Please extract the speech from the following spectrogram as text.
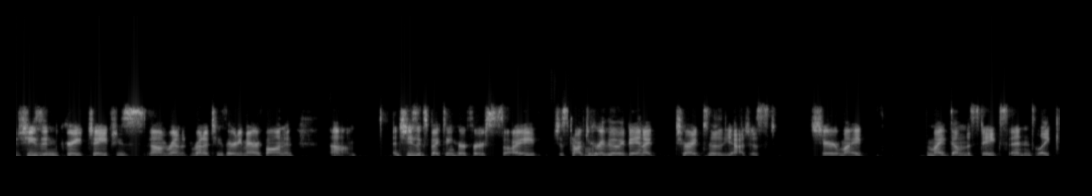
she's in great shape. She's um, ran run a 2:30 marathon, and um, and she's expecting her first. So I just talked to her the other day, and I tried to yeah just share my my dumb mistakes and like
